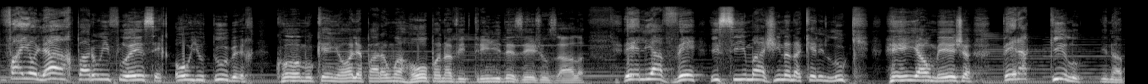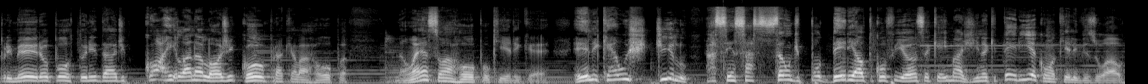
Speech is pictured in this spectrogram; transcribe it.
vai olhar para o influencer ou youtuber como quem olha para uma roupa na vitrine e deseja usá-la. Ele a vê e se imagina naquele look e almeja ter aquilo, e na primeira oportunidade corre lá na loja e compra aquela roupa. Não é só a roupa o que ele quer. Ele quer o estilo, a sensação de poder e autoconfiança que imagina que teria com aquele visual.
